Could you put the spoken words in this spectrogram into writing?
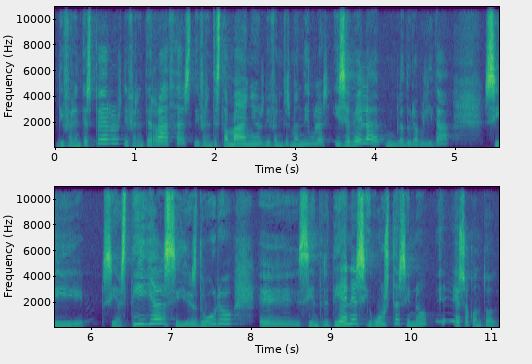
Diferentes perros, diferentes razas, diferentes tamaños, diferentes mandíbulas y se ve la, la durabilidad. Si, si astillas, si es duro, eh, si entretiene, si gusta, si no, eh, eso con todo.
